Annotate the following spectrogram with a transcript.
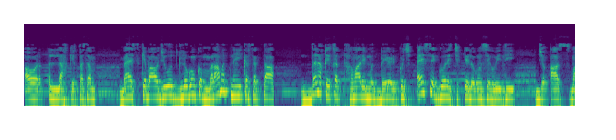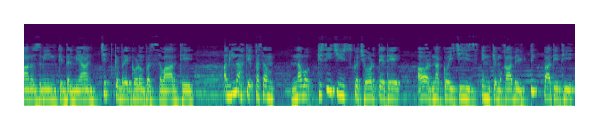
اور اللہ کی قسم، میں اس کے باوجود لوگوں کو ملامت نہیں کر سکتا۔ در حقیقت ہماری مدبھیڑ کچھ ایسے گورے چٹے لوگوں سے ہوئی تھی جو آسمان و زمین کے درمیان چت کبرے گھوڑوں پر سوار تھے۔ اللہ کی قسم، نہ وہ کسی چیز کو چھوڑتے تھے اور نہ کوئی چیز ان کے مقابل ٹک پاتی تھی۔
